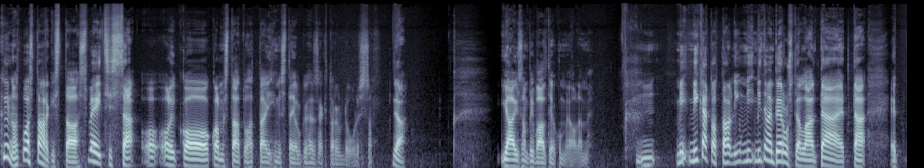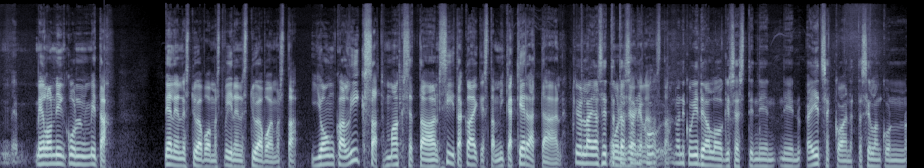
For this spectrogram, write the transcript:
kyllä voisi tarkistaa. Sveitsissä oliko 300 000 ihmistä julkisen sektorin duunissa. Ja. Ja isompi valtio kuin me olemme. Mikä tota, niin, miten me perustellaan tämä, että, että meillä on niin kuin mitä, neljännes työvoimasta, viidennes työvoimasta, jonka liksat maksetaan siitä kaikesta, mikä kerätään. Kyllä, ja sitten tässä on niin kuin, no niin kuin ideologisesti, niin, niin itse koen, että silloin kun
